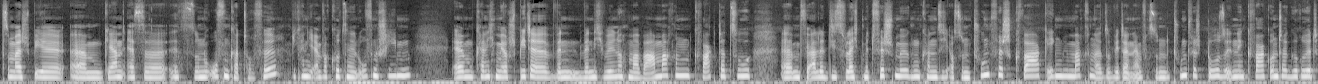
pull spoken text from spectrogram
zum Beispiel ähm, gern esse, ist so eine Ofenkartoffel. Die kann ich einfach kurz in den Ofen schieben. Ähm, kann ich mir auch später, wenn, wenn ich will, noch mal warm machen. Quark dazu. Ähm, für alle, die es vielleicht mit Fisch mögen, können sich auch so einen Thunfischquark irgendwie machen. Also wird dann einfach so eine Thunfischdose in den Quark untergerührt.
